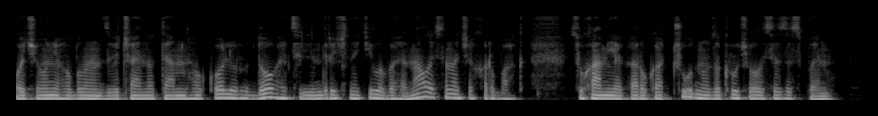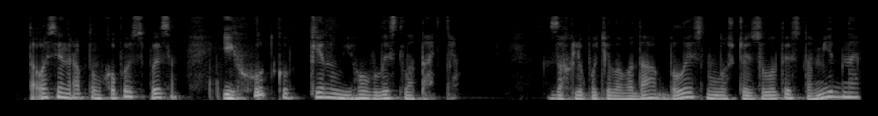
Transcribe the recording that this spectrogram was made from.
Очі у нього були надзвичайно темного кольору, довге циліндричне тіло вигиналося, наче хорбак, суха м'яка рука чудно закручувалася за спину. Та ось він раптом хопив списа і хутко кинув його в лист латаття. Захлюпотіла вода, блиснуло щось золотисто мідне,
